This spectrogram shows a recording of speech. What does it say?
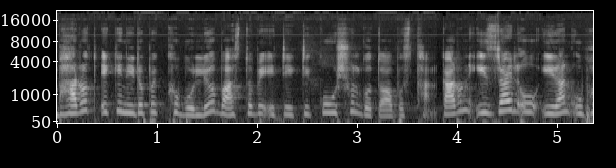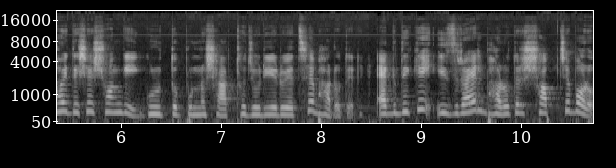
ভারত একে নিরপেক্ষ বললেও বাস্তবে এটি একটি কৌশলগত অবস্থান। কারণ ইসরায়েল ও ইরান উভয় দেশের সঙ্গেই গুরুত্বপূর্ণ স্বার্থ জড়িয়ে রয়েছে ভারতের। একদিকে ইসরায়েল ভারতের সবচেয়ে বড়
